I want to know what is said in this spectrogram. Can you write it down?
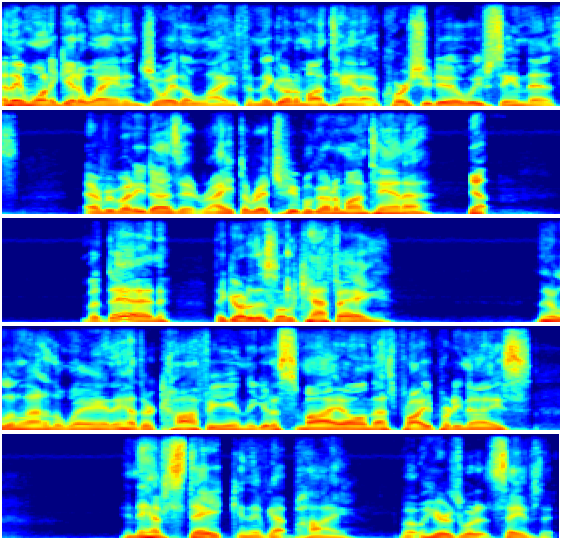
And they want to get away and enjoy the life, and they go to Montana. Of course, you do. We've seen this. Everybody does it, right? The rich people go to Montana. Yep. But then they go to this little cafe. They're a little out of the way, and they have their coffee, and they get a smile, and that's probably pretty nice. And they have steak, and they've got pie. But here's what it saves it:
